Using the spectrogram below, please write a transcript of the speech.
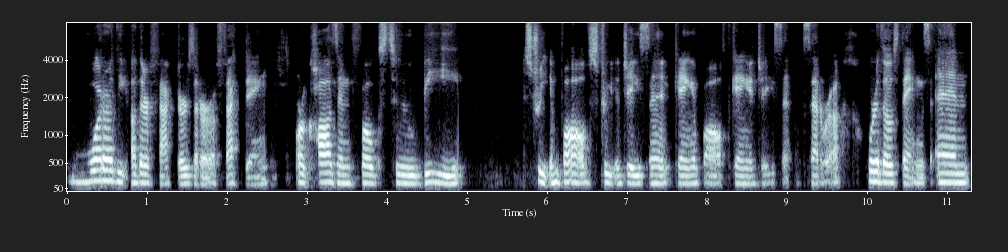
what are the other factors that are affecting or causing folks to be street involved, street adjacent, gang involved, gang adjacent, etc. What are those things? And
